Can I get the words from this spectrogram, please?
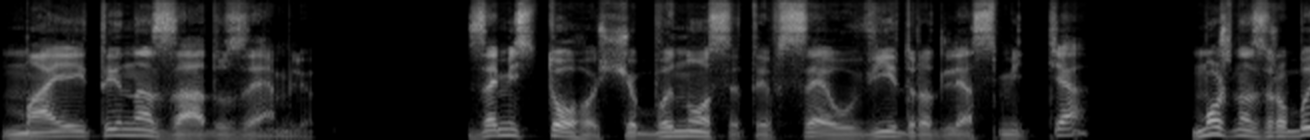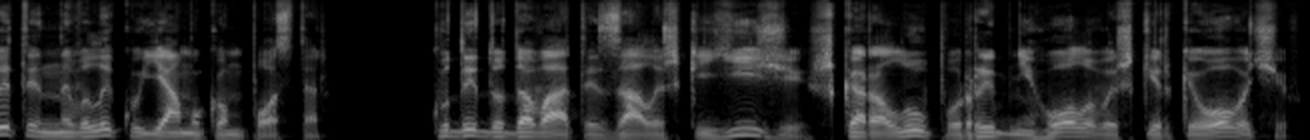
має йти назад у землю. Замість того, щоб виносити все у відро для сміття, можна зробити невелику яму компостер, куди додавати залишки їжі, шкаралупу, рибні голови, шкірки овочів,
